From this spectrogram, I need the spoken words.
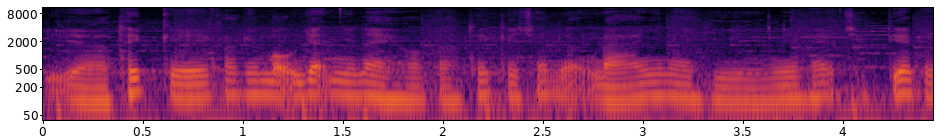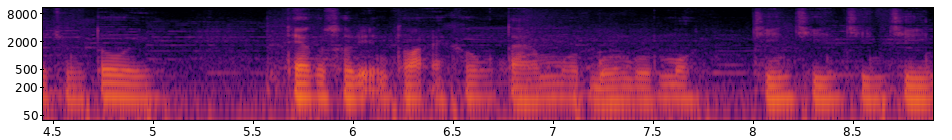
chị à, thích cái, các cái mẫu nhẫn như này hoặc là thích cái chất lượng đá như này thì liên hệ trực tiếp với chúng tôi theo cái số điện thoại 0814419999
